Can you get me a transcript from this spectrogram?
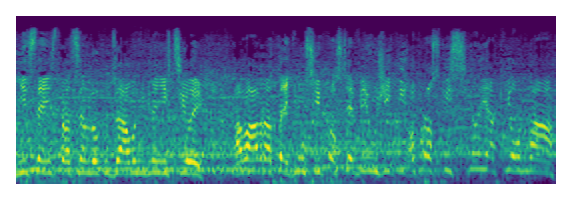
nic není ztraceno, dokud závodník není v cíli. A Vávra teď musí prostě využít ty obrovský síly, jaký on má.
